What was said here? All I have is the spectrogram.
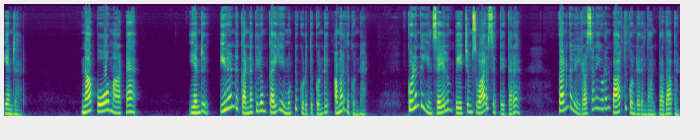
என்றார். நான் போக மாட்டேன் என்று இரண்டு கன்னத்திலும் கையை முட்டு கொடுத்து கொண்டு அமர்ந்து கொண்டாள். குழந்தையின் செயலும் பேச்சும் சுவாரஸ்யத்தை தர கண்களில் ரசனையுடன் பார்த்து கொண்டிருந்தான் பிரதாபன்.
